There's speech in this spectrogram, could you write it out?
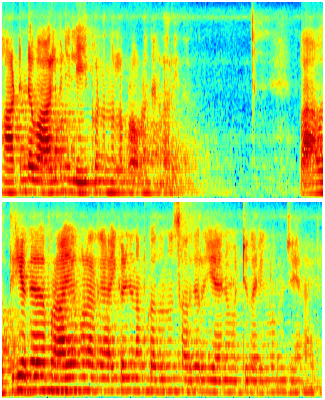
ഹാർട്ടിന്റെ വാൽവിന് ലീക്ക് ഉണ്ടെന്നുള്ള പ്രോബ്ലം ഞങ്ങൾ അറിയുന്നത്. അപ്പോൾ ഒത്തിരിയൊക്കെ പ്രായങ്ങളൊക്കെ ആയിക്കഴിഞ്ഞാൽ നമുക്കതൊന്നും സർജറി ചെയ്യാനോ മറ്റു കാര്യങ്ങളൊന്നും ചെയ്യാനാവില്ല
